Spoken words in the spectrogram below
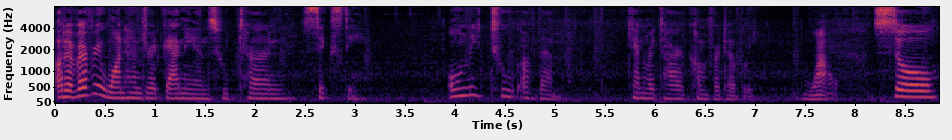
out of every 100 Ghanaians who turn 60, only two of them can retire comfortably. Wow. So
